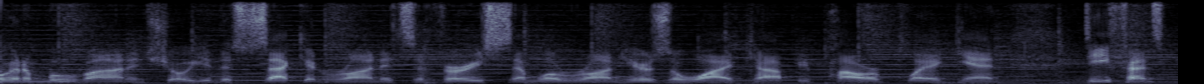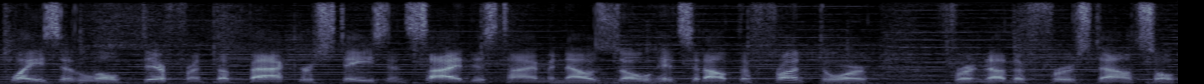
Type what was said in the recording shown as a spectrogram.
We're going to move on and show you the second run. It's a very similar run. Here's a wide copy, power play again. Defense plays it a little different. The backer stays inside this time, and now Zoe hits it out the front door for another first down. So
